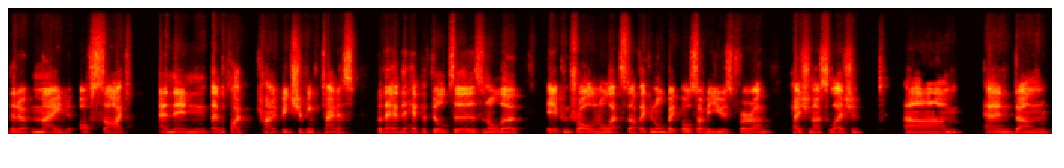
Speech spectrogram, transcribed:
that are made off site. And then they look like kind of big shipping containers, but they have the HEPA filters and all the air control and all that stuff. They can all be, also be used for um, patient isolation. Um, and um,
